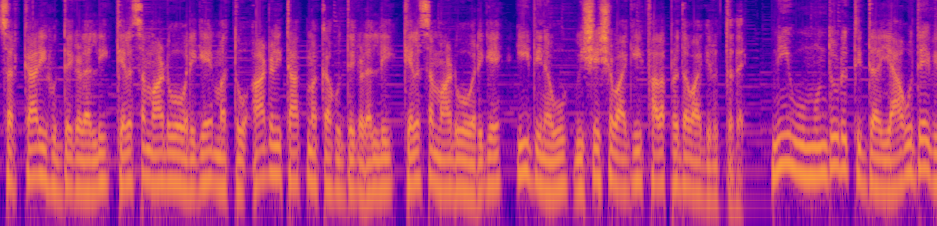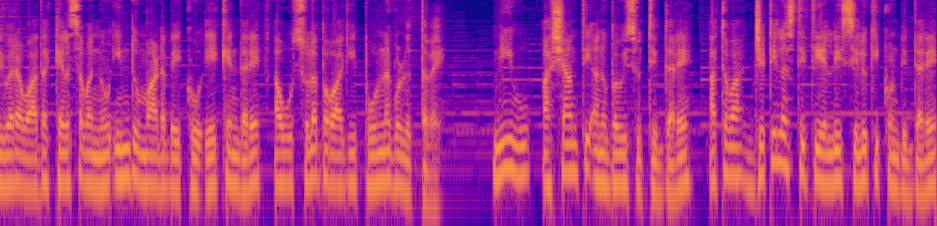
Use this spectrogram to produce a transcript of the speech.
ಸರ್ಕಾರಿ ಹುದ್ದೆಗಳಲ್ಲಿ ಕೆಲಸ ಮಾಡುವವರಿಗೆ ಮತ್ತು ಆಡಳಿತಾತ್ಮಕ ಹುದ್ದೆಗಳಲ್ಲಿ ಕೆಲಸ ಮಾಡುವವರಿಗೆ ಈ ದಿನವು ವಿಶೇಷವಾಗಿ ಫಲಪ್ರದವಾಗಿರುತ್ತದೆ. ನೀವು ಮುಂದೂಡುತ್ತಿದ್ದ ಯಾವುದೇ ವಿವರವಾದ ಕೆಲಸವನ್ನು ಇಂದು ಮಾಡಬೇಕು, ಏಕೆಂದರೆ ಅವು ಸುಲಭವಾಗಿ ಪೂರ್ಣಗೊಳ್ಳುತ್ತವೆ. ನೀವು ಅಶಾಂತಿ ಅನುಭವಿಸುತ್ತಿದ್ದರೆ ಅಥವಾ ಜಟಿಲ ಸ್ಥಿತಿಯಲ್ಲಿ ಸಿಲುಕಿಕೊಂಡಿದ್ದರೆ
